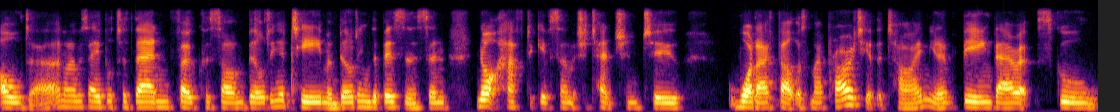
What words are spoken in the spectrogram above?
older and I was able to then focus on building a team and building the business and not have to give so much attention to what I felt was my priority at the time, you know, being there at school,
